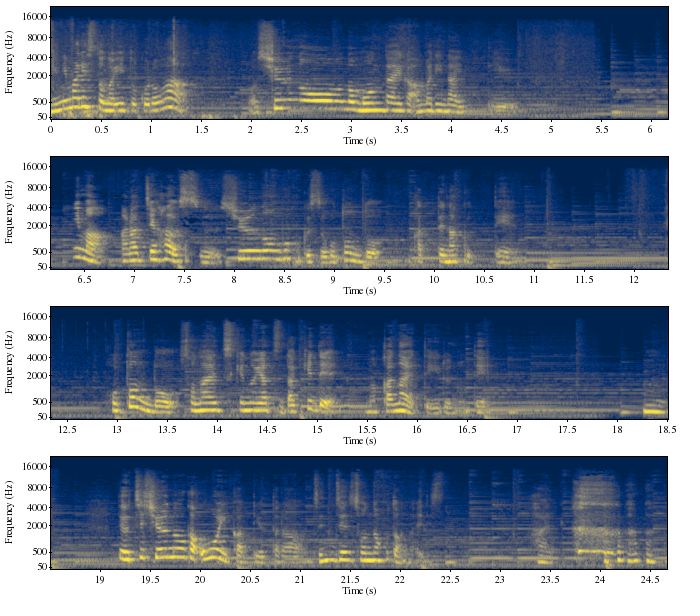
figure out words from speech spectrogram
ミニマリストのいいところは収納の問題があまりないっていう。今アラチハウス収納ボックスほとんど買ってなくってほとんど備え付けのやつだけで賄えているので、うん、でうち収納が多いかって言ったら全然そんなことはないです。はい。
